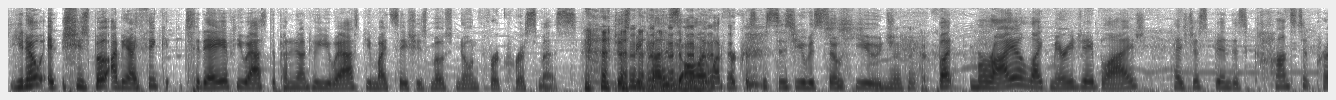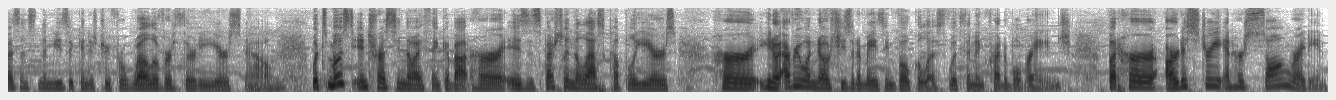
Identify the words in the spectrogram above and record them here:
You know, it, she's both. I mean, I think today, if you ask, depending on who you ask, you might say she's most known for Christmas, just because All I Want for Christmas Is You is so huge. But Mariah, like Mary J. Blige, has just been this constant presence in the music industry for well over 30 years now. Mm-hmm. What's most interesting, though, I think, about her is, especially in the last couple of years, her, you know, everyone knows she's an amazing vocalist with an incredible range, but her artistry and her songwriting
